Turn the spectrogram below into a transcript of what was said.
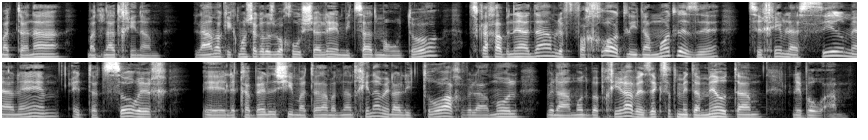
מתנה, מתנת חינם. למה? כי כמו שהקדוש ברוך הוא שלם מצד מהותו, אז ככה בני אדם, לפחות להידמות לזה, צריכים להסיר מעליהם את הצורך אה, לקבל איזושהי מתנה, מתנת חינם, אלא לטרוח ולעמול ולעמוד בבחירה, וזה קצת מדמה אותם לבוראם.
